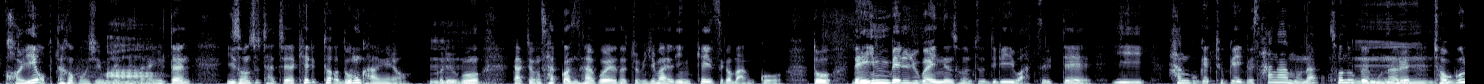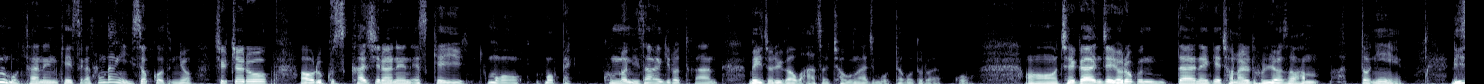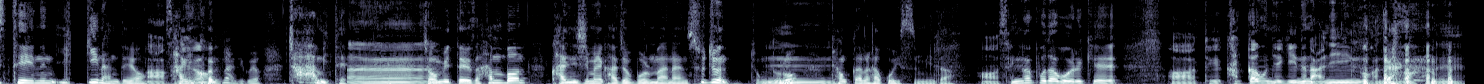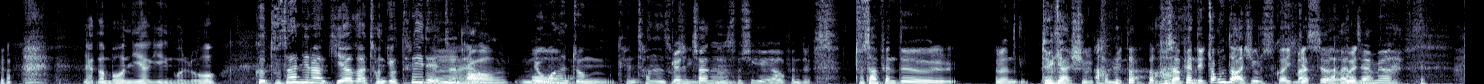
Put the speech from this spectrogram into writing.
거의 없다고 보시면 됩니다. 아. 일단 이 선수 자체가 캐릭터가 너무 강해요. 음. 그리고 각종 사건 사고에도 좀 휘말린 케이스가 많고 또 네임밸류가 있는 선수들이 왔을 때 이 한국의 특유의 그 상하 문화, 선후배 음. 문화를 적응을 못하는 케이스가 상당히 있었거든요. 실제로 어, 루크 스캇이라는 SK 뭐뭐 100 홈런 이상을 기록한 메이저리거가 와서 적응하지 못하고 들어왔고, 어, 제가 이제 여러 구단에게 전화를 돌려서 한, 봤더니, 리스트에는 있긴 한데요. 아? 상위권은 아니고요. 저 밑에. 아, 저 밑에서 한번 관심을 가져볼 만한 수준 정도로 음. 평가를 하고 있습니다. 아, 생각보다 뭐 이렇게 아, 되게 가까운 얘기는 아닌 것 같네요. 네. 약간 먼 이야기인 걸로. 그 두산이랑 기아가 전격 트레이드 했잖아요. 음, 아, 뭐 요거는 좀 괜찮은 소식. 괜찮은 음. 소식이에요, 야구 팬들. 두산 팬들은 되게 아쉬울 겁니다. 두산 팬들이 조금 더 아쉬울 수가 있겠어요. 맞죠, 맞죠. 왜냐하면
